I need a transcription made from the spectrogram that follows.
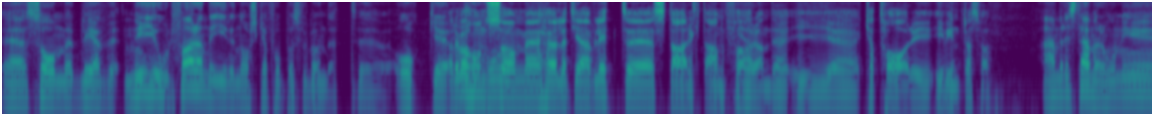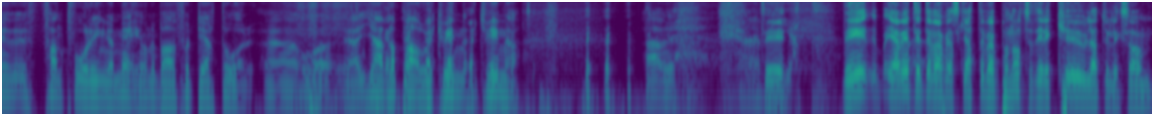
eh, som blev ny ordförande i det norska fotbollsförbundet. Eh, och, ja, det var hon, hon, som höll ett jävligt starkt anförande ja. i Qatar i, i vintras va? Ja men det stämmer, hon är fan två år yngre än mig, hon är bara 41 år uh, och är en jävla powerkvinna. Ja, jag, det, det är, jag vet inte varför jag skrattar men på något sätt är det kul att du liksom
